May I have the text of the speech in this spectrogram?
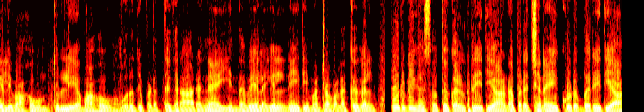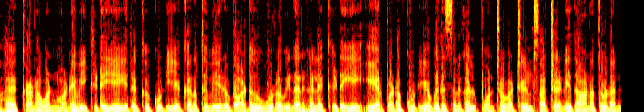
தெளிவாகவும் துல்லியமாகவும் உறுதிப்படுத்துகிறாருங்க. இந்த வேளையில் நீதிமன்ற வழக்குகள் பூர்வீக சொத்துக்கள் ரீதியான பிரச்சனை குடும்ப ரீதியாக கணவன் மனைவிக்கிடையே இருக்கக்கூடிய கருத்து வேறுபாடு உறவினர்களுக்கு இடையே ஏற்படக்கூடிய விரிசல்கள் போன்றவற்றில் சற்று நிதானத்துடன்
